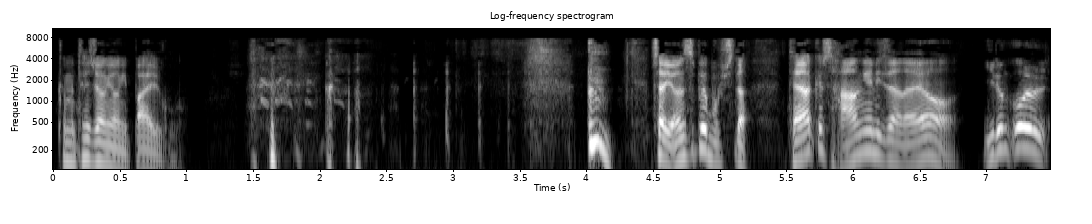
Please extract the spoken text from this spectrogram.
그러면 태정 형이 빨고 자 연습해 봅시다. 대학교 4학년이잖아요. 이런 걸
